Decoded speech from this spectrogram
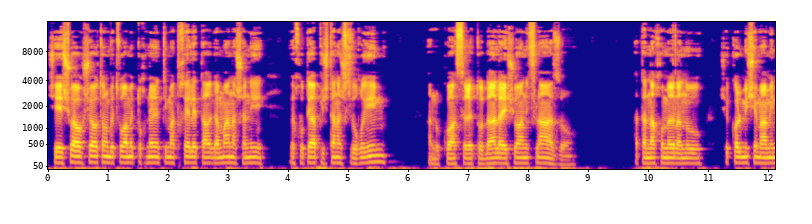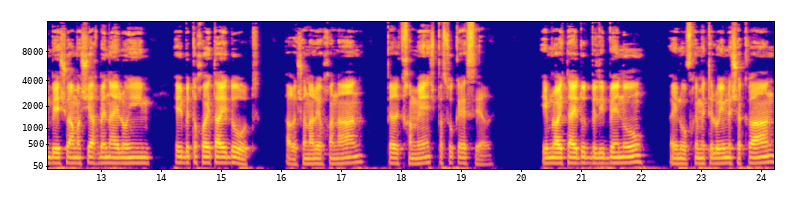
שישוע הושע אותנו בצורה מתוכננת עם התכלת הארגמן השני וחוטי הפשתן השזורים, אנו כה אסירי תודה על הישועה הנפלאה הזו. התנ"ך אומר לנו שכל מי שמאמין בישוע המשיח בין האלוהים, יש בתוכו את העדות. הראשונה ליוחנן, פרק 5, פסוק 10. אם לא הייתה עדות בליבנו, היינו הופכים את אלוהים לשקרן,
